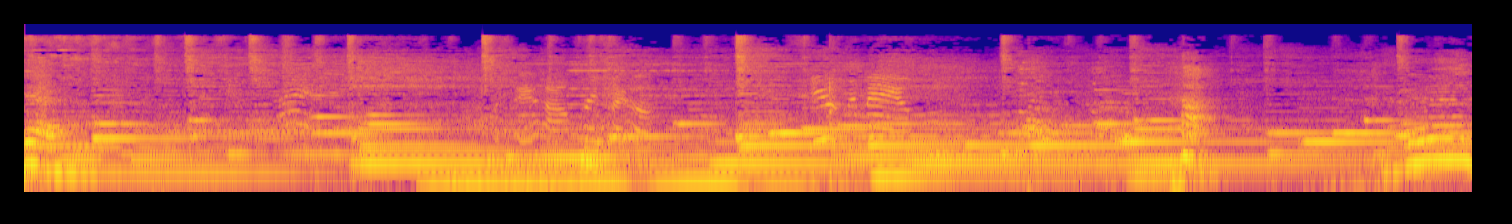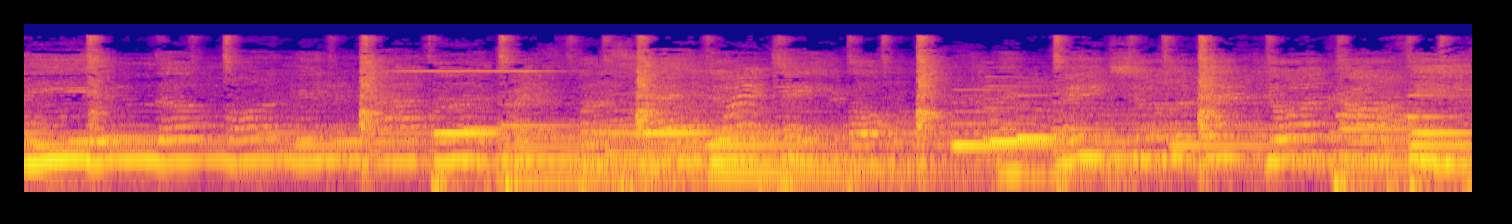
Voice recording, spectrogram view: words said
Yeah. Early in the morning, I breakfast at table make sure that your coffee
